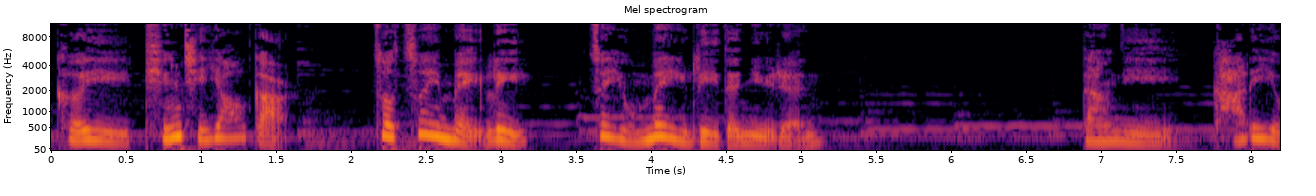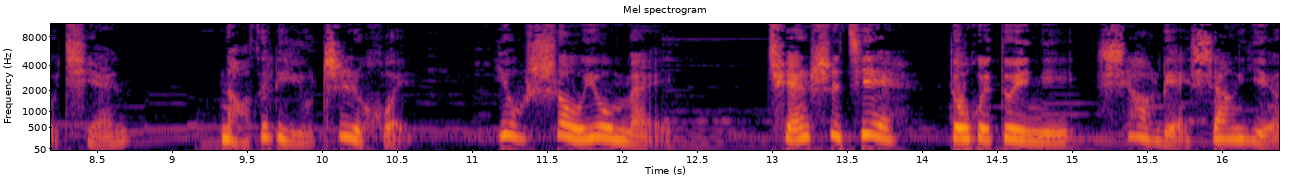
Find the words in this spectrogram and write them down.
可以挺起腰杆儿，做最美丽、最有魅力的女人。当你卡里有钱，脑子里有智慧，又瘦又美。全世界都会对你笑脸相迎。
